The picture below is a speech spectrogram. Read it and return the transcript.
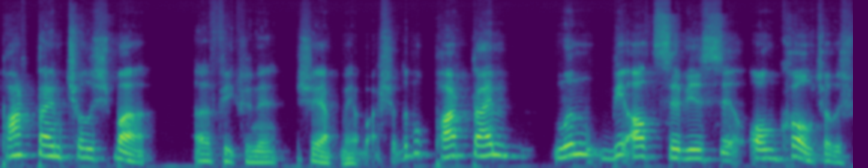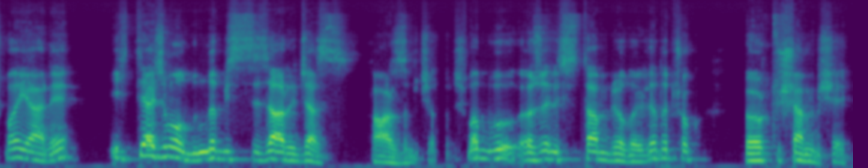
part-time çalışma e, fikrini şey yapmaya başladı. Bu part-time bir alt seviyesi on-call çalışma yani ihtiyacım olduğunda biz sizi arayacağız tarzı bir çalışma. Bu özel istihdam bürolarıyla da çok örtüşen bir şey.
